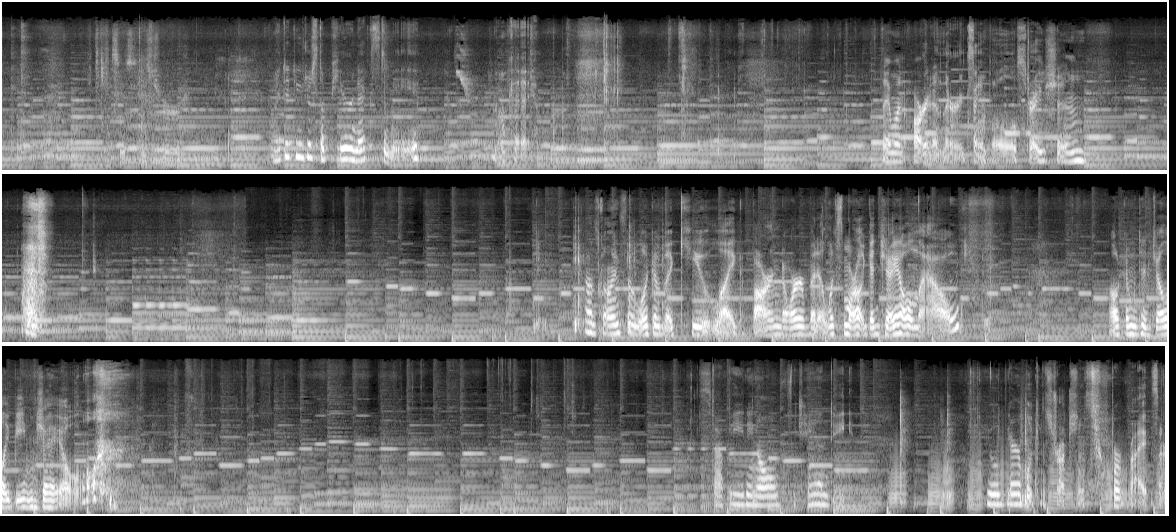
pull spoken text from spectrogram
This is his church. Why did you just appear next to me? Okay. They went hard in their example illustration. I was going for the look of a cute, like, barn door, but it looks more like a jail now. Welcome to Jelly Bean Jail. Stop eating all the candy. You will be our construction supervisor.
